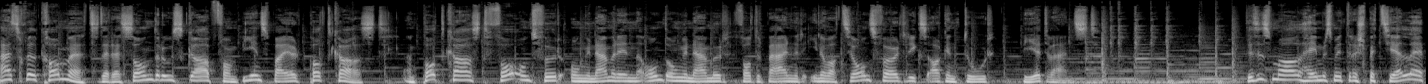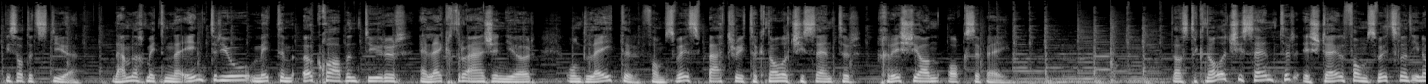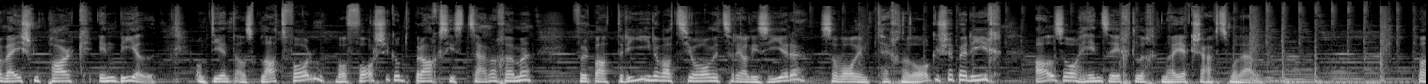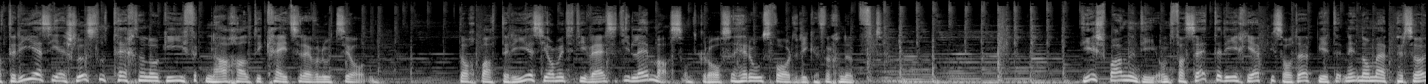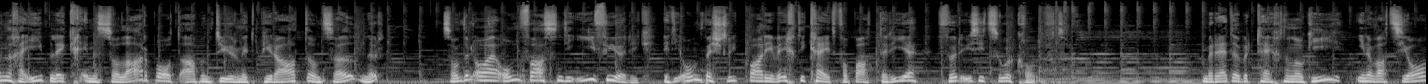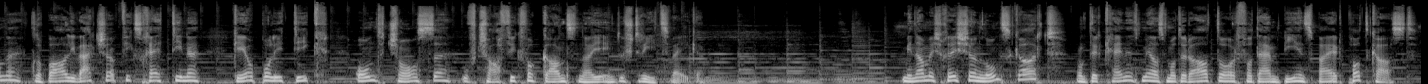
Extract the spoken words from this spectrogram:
Herzlich willkommen zu der Sonderausgabe vom Be Inspired Podcast. Ein Podcast von und für Unternehmerinnen und Unternehmer von der Berner Innovationsförderungsagentur Be Advanced. Dieses Mal haben wir es mit einer speziellen Episode zu tun, nämlich mit einem Interview mit dem Ökoabenteurer, Elektroingenieur und Leiter vom Swiss Battery Technology Center, Christian Oxebey. Das Technology Center ist Teil vom Switzerland Innovation Park in Biel und dient als Plattform, wo Forschung und Praxis zusammenkommen, für Batterieinnovationen zu realisieren, sowohl im technologischen Bereich als auch hinsichtlich neuer Geschäftsmodelle. Batterien sind eine Schlüsseltechnologie für die Nachhaltigkeitsrevolution. Doch Batterien sind auch mit diversen Dilemmas und grossen Herausforderungen verknüpft. Diese spannende und facettenreiche Episode bietet nicht nur einen persönlichen Einblick in ein Solarboot-Abenteuer mit Piraten und Söldner, sondern auch eine umfassende Einführung in die unbestreitbare Wichtigkeit von Batterien für unsere Zukunft. Wir reden über Technologie, Innovationen, globale Wertschöpfungsketten, Geopolitik und die Chancen auf die Schaffung von ganz neuen Industriezweigen. Mein Name ist Christian Lundsgaard und ihr kennt mich als Moderator von dem Be Inspired Podcast.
